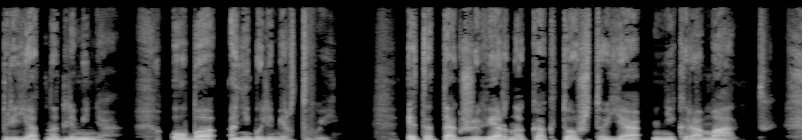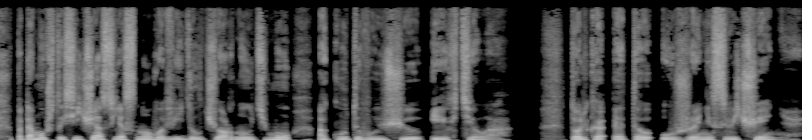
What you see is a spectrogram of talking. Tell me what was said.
приятно для меня. Оба они были мертвы. Это так же верно, как то, что я некромант, потому что сейчас я снова видел черную тьму, окутывающую их тела. Только это уже не свечение.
